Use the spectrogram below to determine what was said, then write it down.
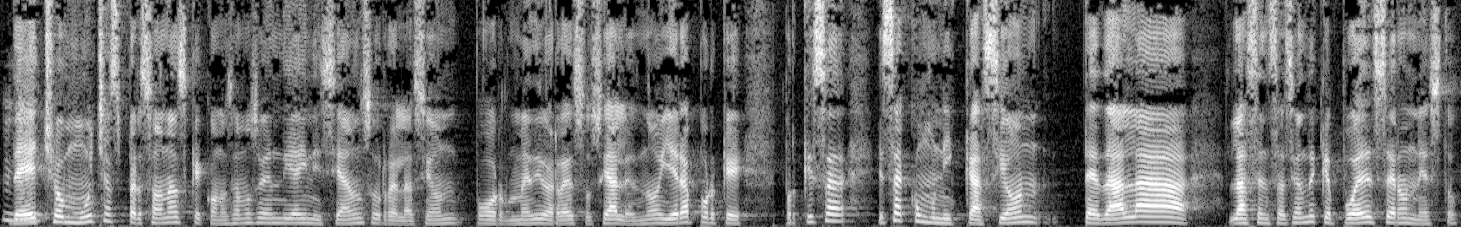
De hecho, muchas personas que conocemos hoy en día iniciaron su relación por medio de redes sociales, ¿no? Y era porque, porque esa, esa comunicación te da la, la sensación de que puedes ser honesto.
